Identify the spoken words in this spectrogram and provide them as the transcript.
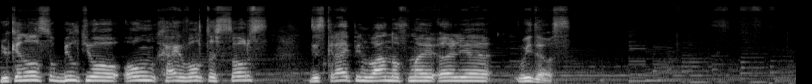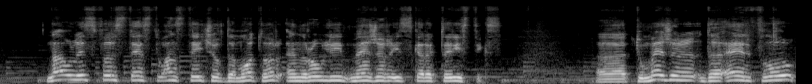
You can also build your own high voltage source described in one of my earlier videos. Now let's first test one stage of the motor and roughly measure its characteristics. Uh, to measure the airflow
